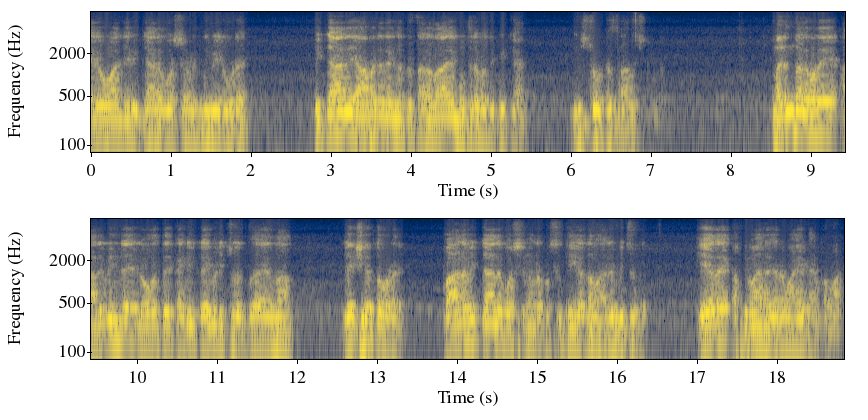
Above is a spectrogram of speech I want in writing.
ഏകവാല്യ വിജ്ഞാനകോശങ്ങൾ എന്നിവയിലൂടെ വിജ്ഞാന യാപന രംഗത്ത് തനതായ മുദ്ര പതിപ്പിക്കാൻ ഇൻസ്റ്റിറ്റ്യൂട്ടിന് സാധിച്ചിട്ടുണ്ട് വരും തലമുറയെ അറിവിന്റെ ലോകത്തെ കൈ കൈപിടിച്ചുയർത്തുക എന്ന ലക്ഷ്യത്തോടെ ബാലവിജ്ഞാന കോശങ്ങളുടെ പ്രസിദ്ധീകരണം ആരംഭിച്ചത് ഏറെ അഭിമാനകരമായ നേട്ടമാണ്.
